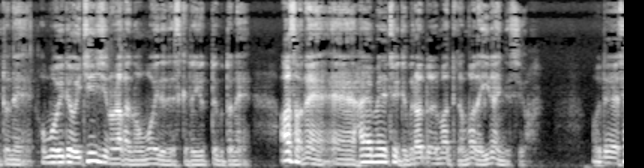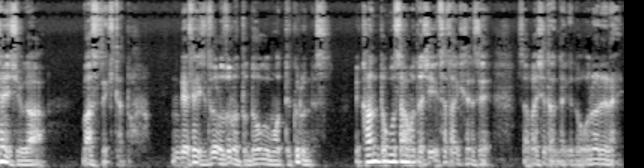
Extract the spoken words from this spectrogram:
ー、とね、思い出を、一日の中の思い出ですけど言っていくとね、朝ね、えー、早めに着いてグラウンドで待っててもまだいないんですよ。で、選手がバスで来たと。で、選手ぞろぞろと道具を持ってくるんです。で監督さん、私、佐々木先生探してたんだけど、おられない。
